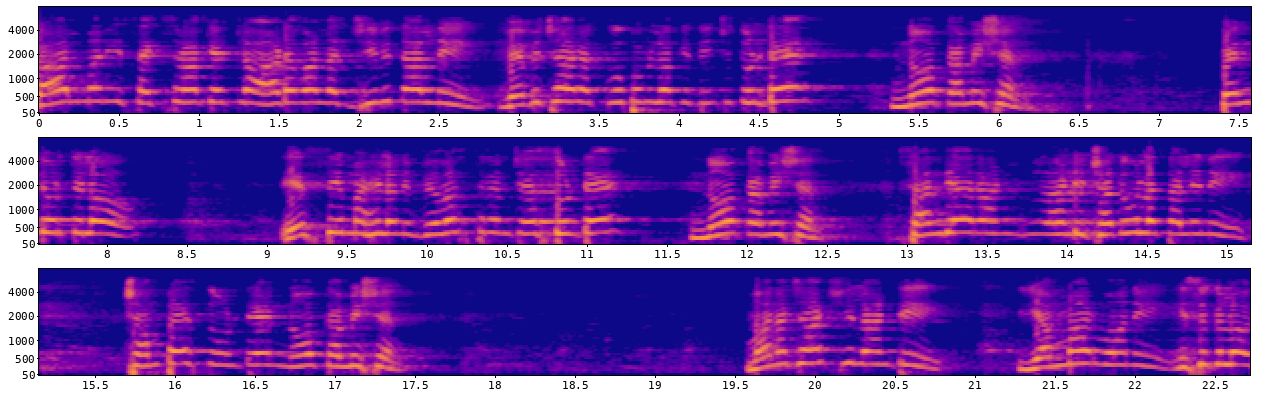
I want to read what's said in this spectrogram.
Call money sex రాకెట్లో ఆడవాళ్ళ జీవితాల్ని వ్యభిచార కూపంలోకి దించుతుంటే నో కమిషన్ పెందుర్తిలో ఎస్సీ మహిళని వివస్త్రం చేస్తుంటే నో కమిషన్ సంధ్యారా లాంటి చదువుల తల్లిని చంపేస్తూ ఉంటే నో కమిషన్ వనజాక్షి లాంటి ఎంఆర్ఓని ఇసుకలో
